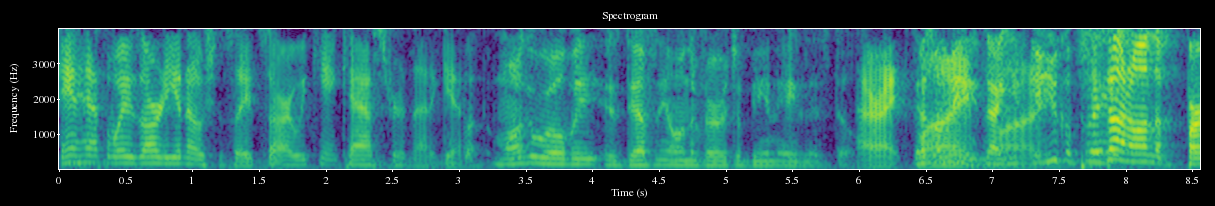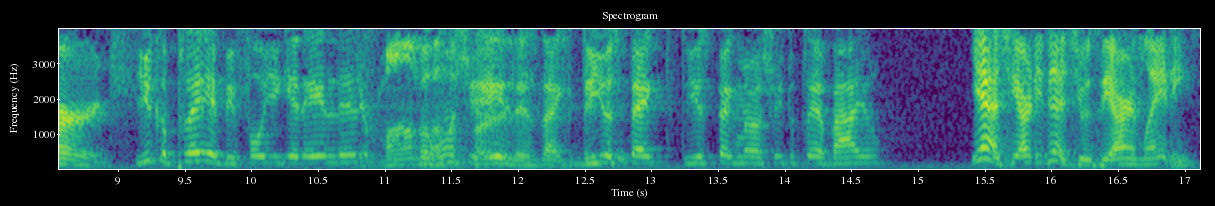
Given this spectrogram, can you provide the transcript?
Anne Hathaway is already in Ocean's 8. Sorry, we can't cast her in that again. But Margot Robbie is definitely on the verge of being A list though. All right, That's what I mean. Like fine. you, you could play. She's not on the verge. You could play it before you get A list. Your mom's But on once the you're verge. A list, like, do you expect? Do you expect Meryl Streep to play a bio? Yeah, she already did. She was the Iron Lady,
